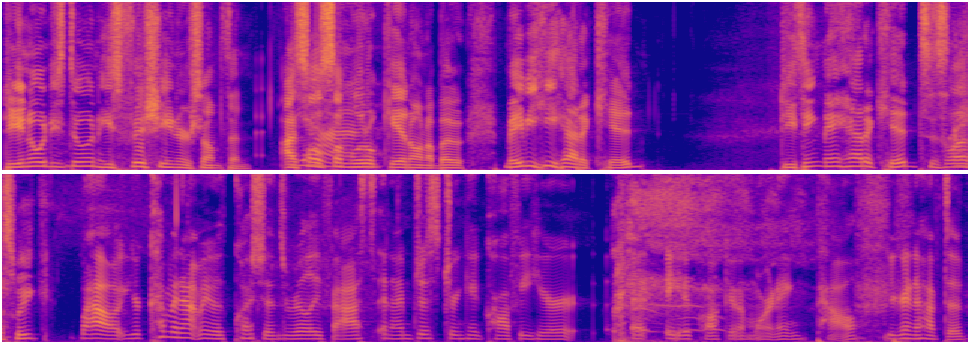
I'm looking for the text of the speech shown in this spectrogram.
Do you know what he's doing? He's fishing or something. I saw some little kid on a boat. Maybe he had a kid. Do you think Nate had a kid since last week? wow, you're coming at me with questions really fast, and I'm just drinking coffee here at eight o'clock in the morning, pal. You're gonna have to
